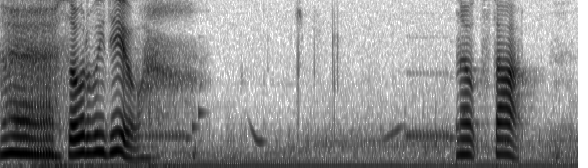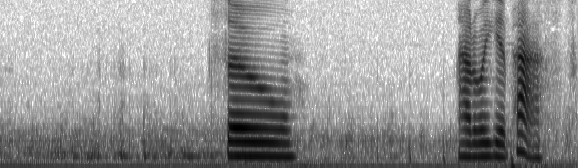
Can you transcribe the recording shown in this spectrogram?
so what do we do? Nope, stop. So... How do we get past?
